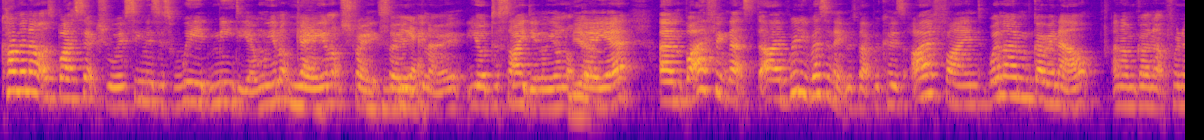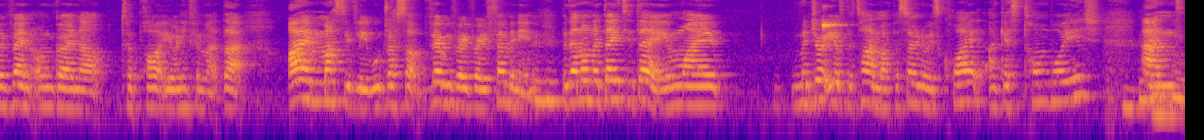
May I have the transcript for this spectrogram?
coming out as bisexual is seen as this weird medium. Well, you're not gay, Yeah. you're not straight, so Yeah. you know you're deciding or you're not gay, Yeah. there yet. Um, but I think that's I really resonate with that because I find when I'm going out and I'm going out for an event or I'm going out to a party or anything like that, I massively will dress up very very very feminine. Mhm. But then on a day to day, my majority of the time my persona is quite I guess tomboyish mm-hmm. and Mhm.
